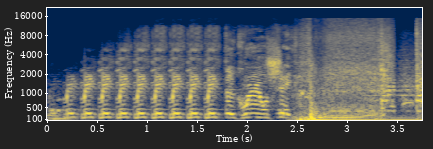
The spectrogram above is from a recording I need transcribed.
Make, make, make, make, make, make, make, make the ground shake.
